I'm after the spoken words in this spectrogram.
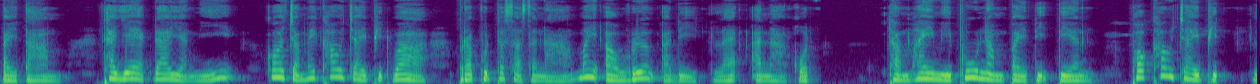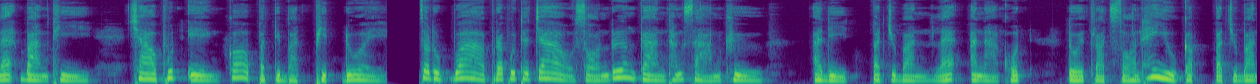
ไปตาม ถ้าแยกได้อย่างนี้ ก็จะไม่เข้าใจผิดว่า พระพุทธศาสนาไม่เอาเรื่องอดีตและอนาคตทำให้มีผู้นำไปติเตียน เพราะเข้าใจผิดและบางที ชาวพุทธเองก็ปฏิบัติผิดด้วย สรุปว่าพระพุทธเจ้าสอนเรื่องการทั้งสามคือ อดีต ปัจจุบันและอนาคต โดยตรัสสอนให้อยู่กับปัจจุบัน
